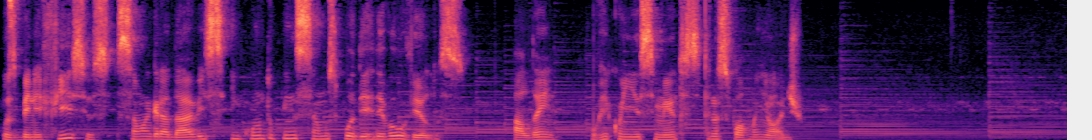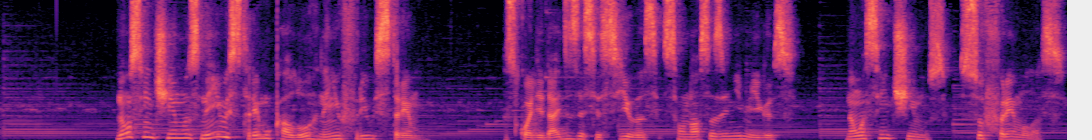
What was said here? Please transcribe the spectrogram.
Os benefícios são agradáveis enquanto pensamos poder devolvê-los. Além, o reconhecimento se transforma em ódio. Não sentimos nem o extremo calor nem o frio extremo. As qualidades excessivas são nossas inimigas. Não as sentimos, sofremos-las.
